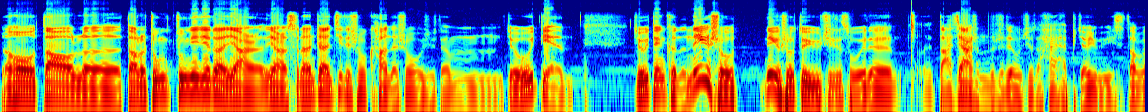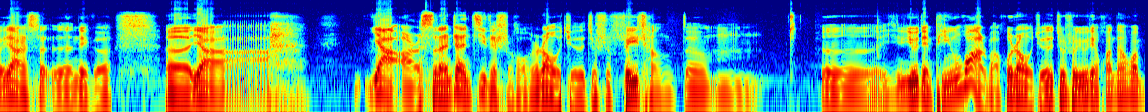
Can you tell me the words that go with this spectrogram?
然后到了到了中中间阶段亚尔亚尔斯兰战记的时候看的时候，我觉得嗯，就有一点，就有点可能那个时候那个时候对于这些所谓的打架什么的之类，我觉得还还比较有意思。到个亚尔斯呃那个呃亚。亚尔斯兰战记的时候，让我觉得就是非常的，嗯，呃，已经有点平庸化了吧，或让我觉得就是有点换汤换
